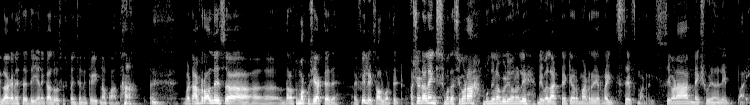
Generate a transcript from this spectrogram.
ಇವಾಗ ಅನಿಸ್ತೈತೆ, ಏನಕ್ಕಾದರೂ ಸಸ್ಪೆನ್ಷನ್ ಕೈಟ್ನಪ್ಪ ಅಂತ. ಬಟ್ ಆಫ್ಟರ್ ಆಲ್ ದಿಸ್ ಒಂಥರ ತುಂಬ ಖುಷಿ ಆಗ್ತಾ ಇದೆ. I feel it's all worth it ಅಷ್ಟೇ ಡಾಲಿಂಗ್ಸ್ ಮತ್ತು ಸಿಗೋಣ ಮುಂದಿನ ವೀಡಿಯೋನಲ್ಲಿ ನೀವೆಲ್ಲ ಟೇಕ್ ಕೇರ್ ಮಾಡಿರಿ ರೈಟ್ ಸೇಫ್ ಮಾಡಿರಿ. ಸಿಗೋಣ ನೆಕ್ಸ್ಟ್ ವೀಡಿಯೋನಲ್ಲಿ ಬಾಯ್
